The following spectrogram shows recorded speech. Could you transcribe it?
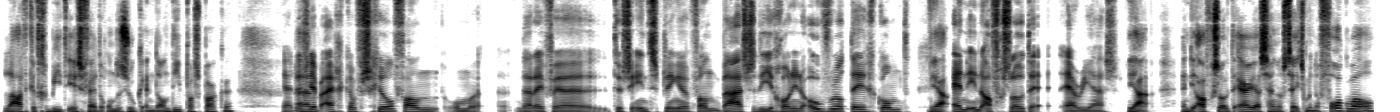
laat ik het gebied eerst verder onderzoeken en dan die pas pakken. Ja, dus um, je hebt eigenlijk een verschil van, om uh, daar even uh, tussenin te springen... van bazen die je gewoon in de overworld tegenkomt... Ja. en in afgesloten areas. Ja, en die afgesloten areas zijn nog steeds met een fogwall...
